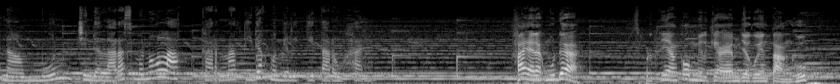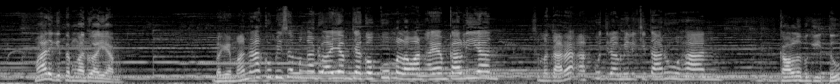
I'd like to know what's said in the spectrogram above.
Namun Cindelaras menolak karena tidak memiliki taruhan. Hai anak muda, sepertinya engkau memiliki ayam jago yang tangguh. Mari kita mengadu ayam. Bagaimana aku bisa mengadu ayam jagoku melawan ayam kalian? Sementara aku tidak memiliki taruhan. Kalau begitu,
